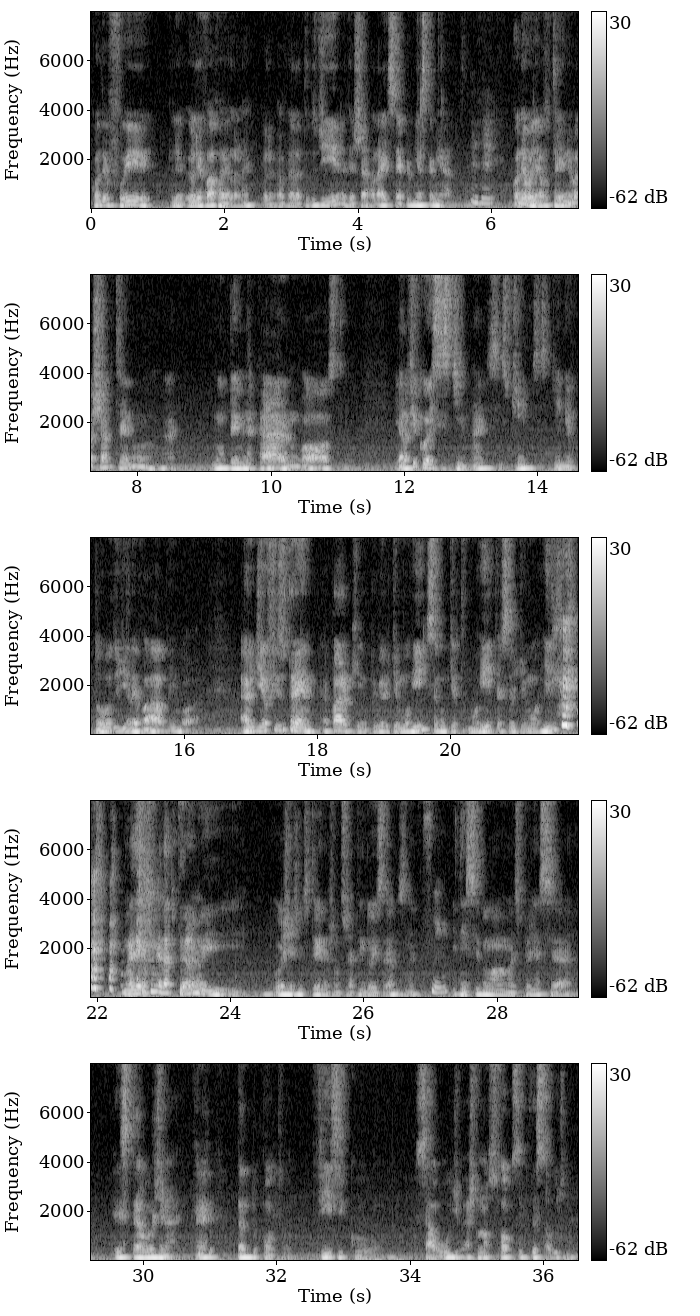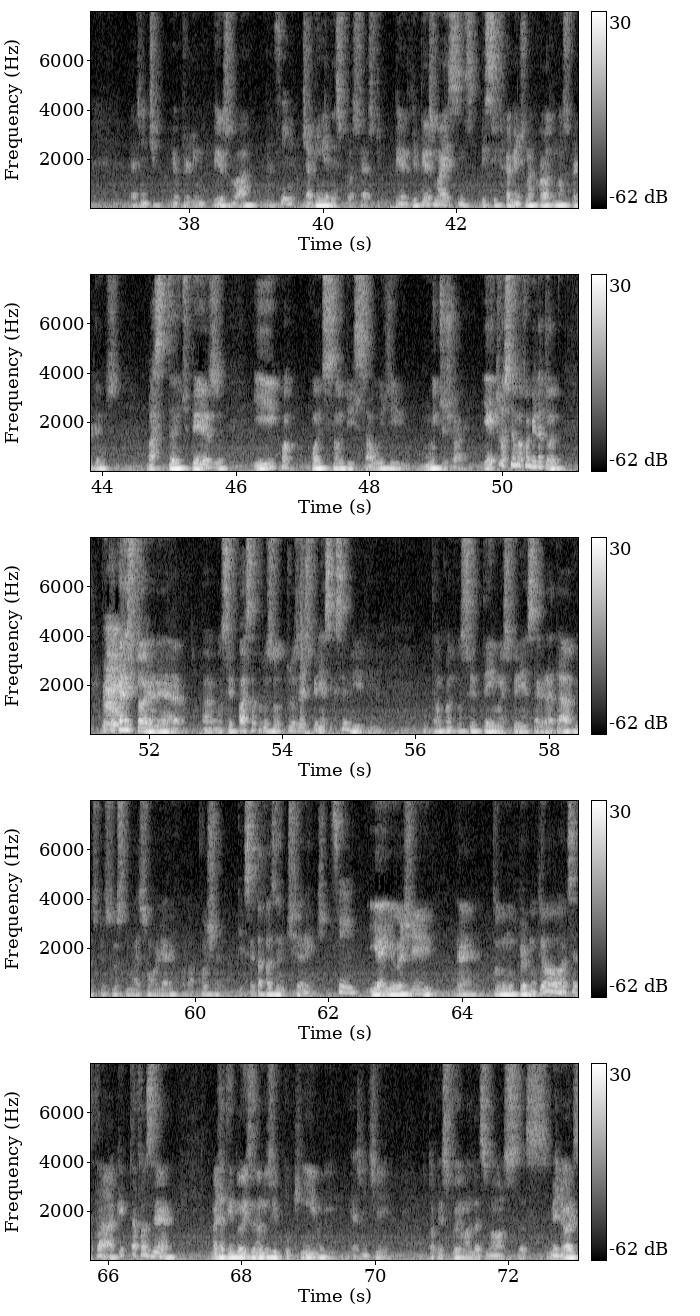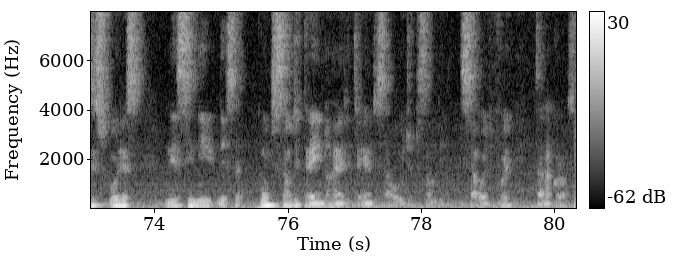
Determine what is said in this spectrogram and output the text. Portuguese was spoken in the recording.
Quando eu fui, eu levava ela, né? Eu levava ela todo dia, deixava lá e saía para minhas caminhadas. Né? Uhum. Quando eu olhava o treino, eu achava o treino, ah, não tem minha cara, não gosto. E ela ficou insistindo, né? Insistindo, insistindo. Eu todo dia levava e ia embora. Aí um dia eu fiz o treino. É claro que no primeiro dia eu morri, no segundo dia eu morri, terceiro dia eu morri. mas aí eu fui me adaptando e, hoje a gente treina juntos já tem dois anos, né? Sim. E tem sido uma, uma experiência extraordinária, né? Tanto do ponto físico, saúde, acho que o nosso foco sempre foi saúde, né? A gente, eu perdi muito peso lá, né? Sim. Já vinha desse processo de perda de peso, mas especificamente na cross nós perdemos bastante peso e com a condição de saúde muito jóia. E aí trouxe uma família toda. Porque ah. aquela história, né? Ah, você passa para os outros a experiência que você vive, né? Então, quando você tem uma experiência agradável, as pessoas começam a olhar e falar: Poxa, o que, você está fazendo diferente? Sim. E aí, hoje, né, todo mundo pergunta: oh, onde você está? O que está fazendo? Mas já tem dois anos e pouquinho, e a gente talvez foi uma das nossas melhores escolhas nesse nível, nessa condição de treino, né, de treino de saúde, opção de, de saúde, foi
